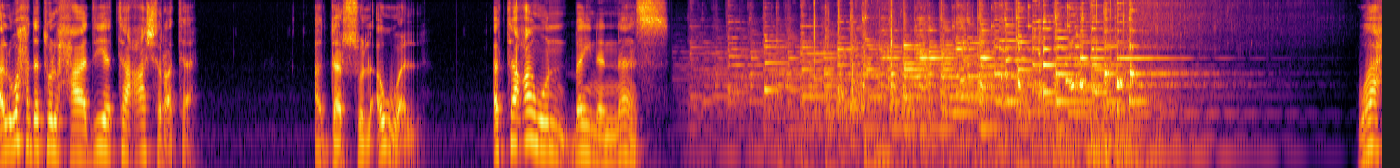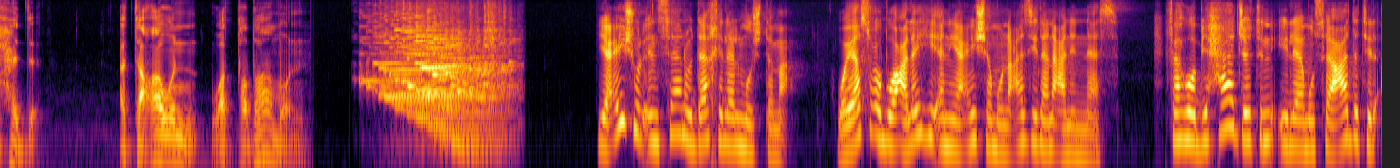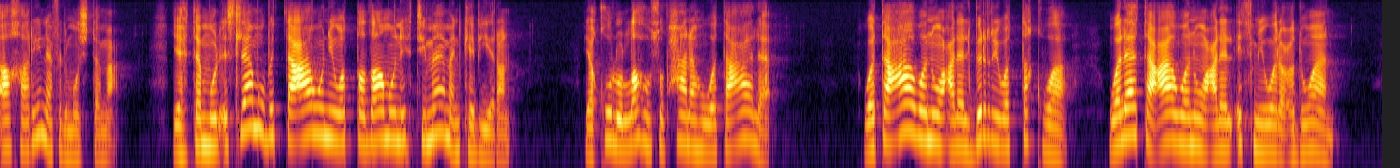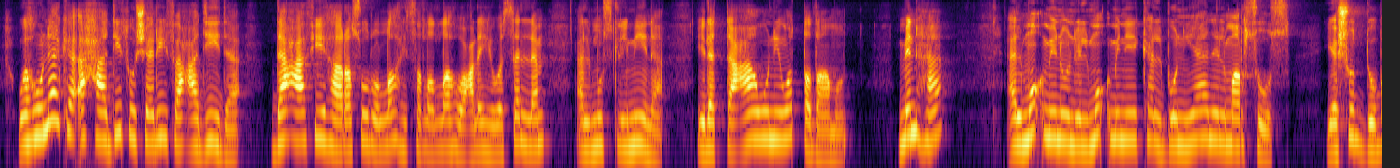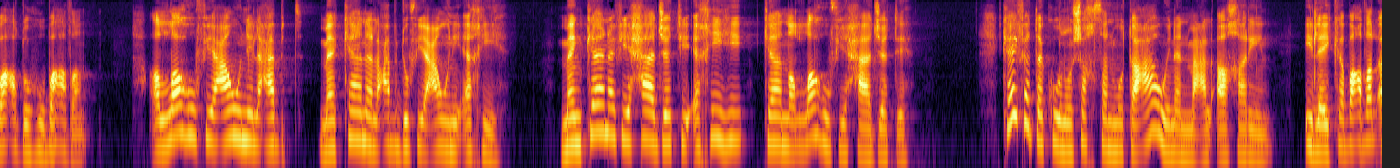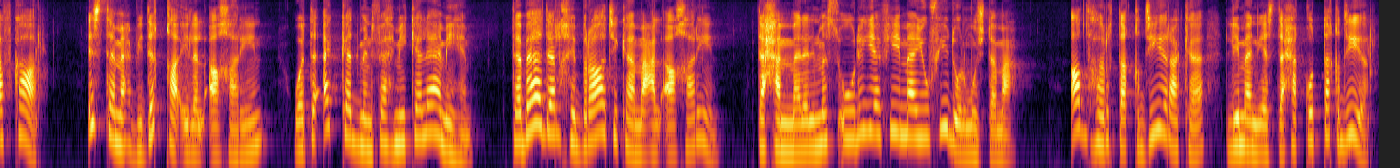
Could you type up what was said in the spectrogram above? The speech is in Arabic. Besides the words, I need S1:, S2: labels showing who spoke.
S1: الوحدة الحادية عشرة. الدرس الأول. التعاون بين الناس. واحد. التعاون والتضامن.
S2: يعيش الإنسان داخل المجتمع ويصعب عليه أن يعيش منعزلا عن الناس فهو بحاجة إلى مساعدة الآخرين في المجتمع. يهتم الإسلام بالتعاون والتضامن اهتماما كبيرا. يقول الله سبحانه وتعالى وتعاونوا على البر والتقوى ولا تعاونوا على الإثم والعدوان. وهناك أحاديث شريفة عديدة دعا فيها رسول الله صلى الله عليه وسلم المسلمين إلى التعاون والتضامن. منها المؤمن للمؤمن كالبنيان المرصوص يشد بعضه بعضا. الله في عون العبد ما كان العبد في عون أخيه. من كان في حاجة أخيه كان الله في حاجته. كيف تكون شخصا متعاونا مع الآخرين؟ إليك بعض الأفكار. استمع بدقة إلى الآخرين وتأكد من فهم كلامهم. تبادل خبراتك مع الآخرين. تحمل المسؤولية فيما يفيد المجتمع. أظهر تقديرك لمن يستحق التقدير.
